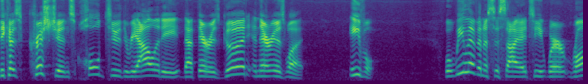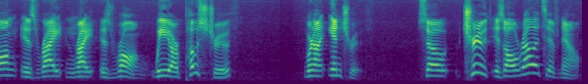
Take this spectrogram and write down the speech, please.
Because Christians hold to the reality that there is good and there is what? Evil. Well, we live in a society where wrong is right and right is wrong. We are post truth, we're not in truth. So, truth is all relative now.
